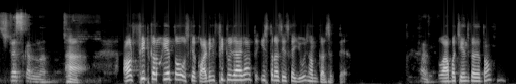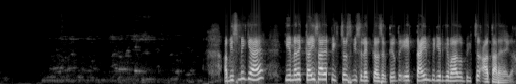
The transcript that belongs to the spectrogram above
स्ट्रेस करना। हाँ? और फिट करोगे तो उसके अकॉर्डिंग फिट हो जाएगा तो इस तरह से इसका यूज़ हम कर सकते हैं। हाँ तो आप चेंज कर देता हूँ। अब इसमें क्या है कि मैंने कई सारे पिक्चर्स भी सिलेक्ट कर सकते हो तो एक टाइम पीरियड के बाद वो पिक्चर आता रहेगा।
